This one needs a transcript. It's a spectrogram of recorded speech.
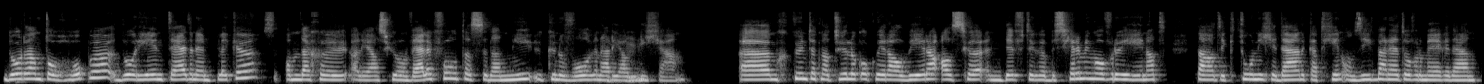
door dan te hoppen doorheen tijden en plekken, omdat je, allee, als je je onveilig voelt, dat ze dan niet je kunnen volgen naar jouw lichaam. Um, je kunt het natuurlijk ook weer alweren als je een deftige bescherming over je heen had. Dat had ik toen niet gedaan. Ik had geen onzichtbaarheid over mij gedaan,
